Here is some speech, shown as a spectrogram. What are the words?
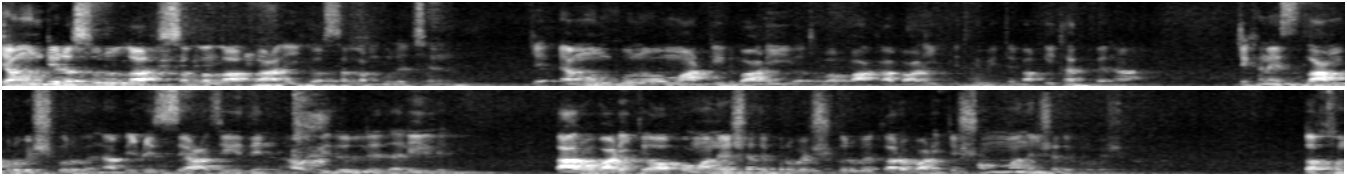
যেমনটি রসুল্লাহ সাল্লাহ আলী ওয়াসাল্লাম বলেছেন যে, এমন কোনো মাটির বাড়ি অথবা পাকা বাড়ি পৃথিবীতে বাকি থাকবে না। যেখানে ইসলাম প্রবেশ করবে না বিবিসে আজিদিন আও বিদুল্লে দালিলিন। কারও বাড়িতে অপমানের সাথে প্রবেশ করবে, কারও বাড়িতে সম্মানের সাথে প্রবেশ করবে। তখন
